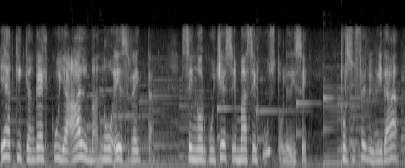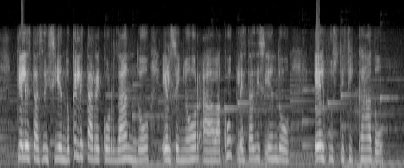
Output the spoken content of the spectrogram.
he aquí que aquel cuya alma no es recta, se enorgullece más el justo, le dice, por su fe vivirá. ¿Qué le estás diciendo? ¿Qué le está recordando el Señor a Habacuc? Le está diciendo, el justificado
